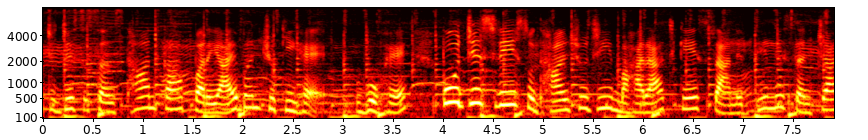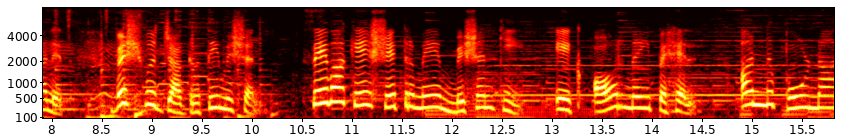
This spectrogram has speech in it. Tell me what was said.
आज जिस संस्थान का पर्याय बन चुकी है, वो है पूज्य श्री सुधांशु जी महाराज के सानिध्य में संचालित विश्व जागृति मिशन। सेवा के क्षेत्र में मिशन की एक और नई पहल, अन्नपूर्णा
